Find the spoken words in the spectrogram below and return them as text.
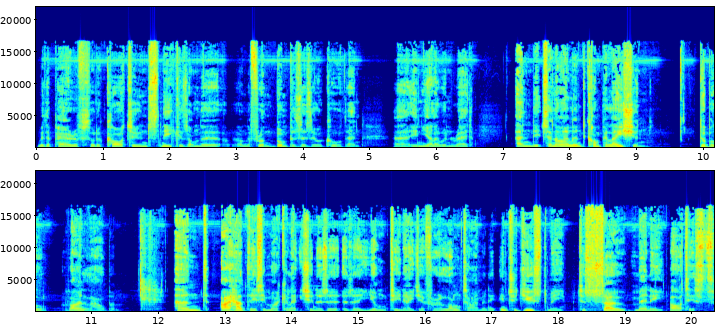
with a pair of sort of cartoon sneakers on the on the front, bumpers as they were called then, uh, in yellow and red. And it's an island compilation, double vinyl album. And I had this in my collection as a as a young teenager for a long time, and it introduced me to so many artists.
